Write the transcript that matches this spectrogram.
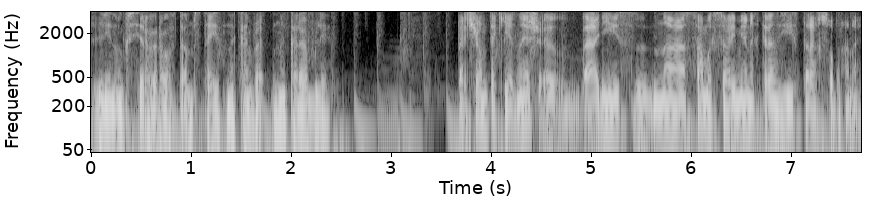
Linux серверов там стоит на, на корабле. Причем такие, знаешь, э, они на самых современных транзисторах собраны.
